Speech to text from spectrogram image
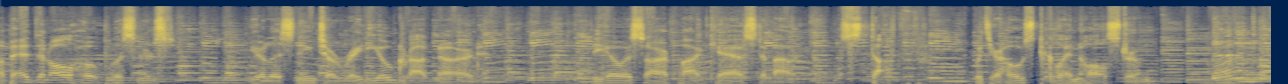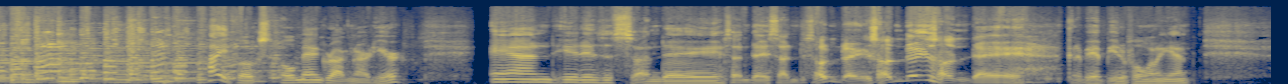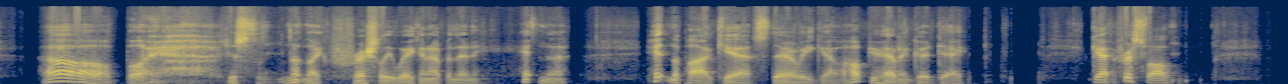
Abandon all hope, listeners. You're listening to Radio Grognard, the OSR podcast about stuff with your host, Glenn Hallstrom. Hi, folks. Old Man Grognard here. And it is a Sunday, Sunday, Sunday, Sunday, Sunday, Sunday. Gonna be a beautiful one again. Oh boy, just nothing like freshly waking up and then hitting the hitting the podcast. There we go. I hope you're having a good day. Got first of all,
